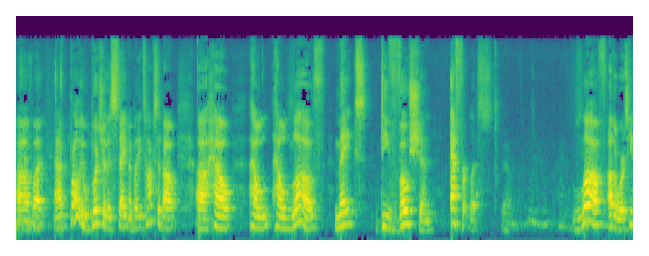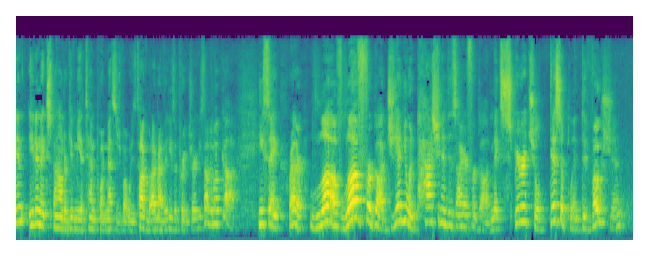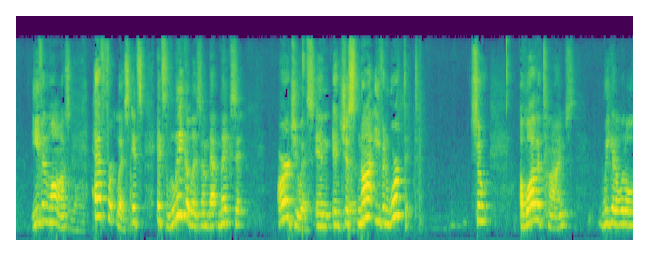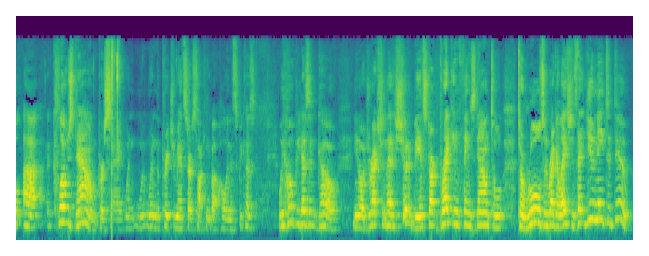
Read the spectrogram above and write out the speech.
Uh, but and I probably will butcher this statement, but he talks about uh, how, how, how love makes devotion effortless. Love, other words, he didn't, he didn't expound or give me a 10 point message about what he's talking about. I he's a preacher. He's talking about God. He's saying, rather, love, love for God, genuine passion and desire for God makes spiritual discipline, devotion, even laws, effortless. It's, it's legalism that makes it arduous and, and just not even worth it. So, a lot of times, we get a little uh, closed down, per se, when, when the preacher man starts talking about holiness because we hope he doesn't go, you know, a direction that he shouldn't be and start breaking things down to, to rules and regulations that you need to do.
